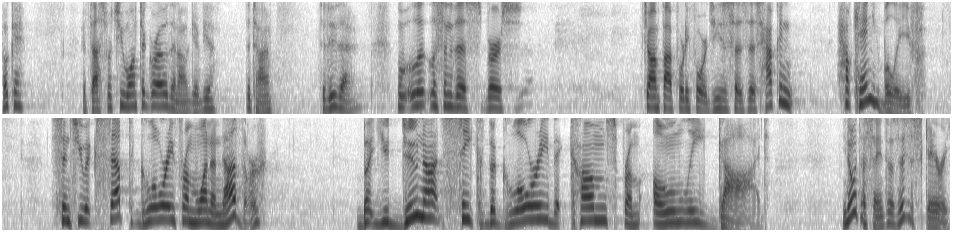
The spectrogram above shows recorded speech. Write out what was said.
okay, if that's what you want to grow, then I'll give you the time to do that. Listen to this verse. John 5 44, Jesus says this How can, how can you believe? Since you accept glory from one another, but you do not seek the glory that comes from only God. You know what that's saying to us? This is scary.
